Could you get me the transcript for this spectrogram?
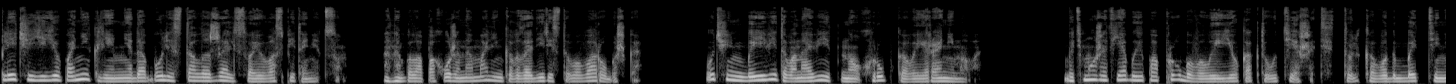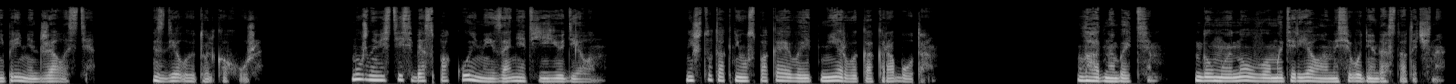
Плечи ее поникли, и мне до боли стало жаль свою воспитанницу. Она была похожа на маленького задиристого воробушка, очень боевитого на вид, но хрупкого и ранимого. Быть может, я бы и попробовала ее как-то утешить, только вот Бетти не примет жалости. Сделаю только хуже. Нужно вести себя спокойно и занять ее делом. Ничто так не успокаивает нервы, как работа. Ладно, Бетти, думаю, нового материала на сегодня достаточно.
